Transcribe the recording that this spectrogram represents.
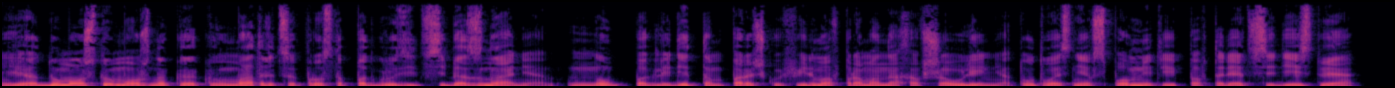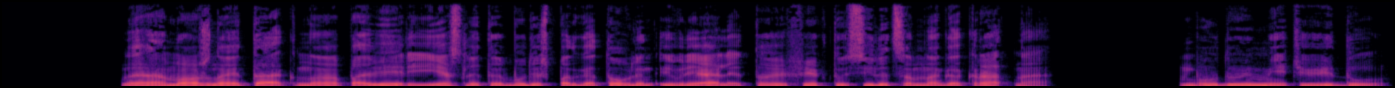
Я думал, что можно, как в «Матрице», просто подгрузить в себя знания. Ну, поглядеть там парочку фильмов про монахов Шаолинь, а тут во сне вспомнить и повторять все действия. Да, можно и так, но поверь, если ты будешь подготовлен и в реале, то эффект усилится многократно. Буду иметь в виду.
